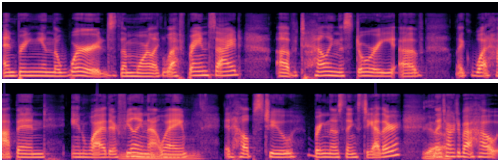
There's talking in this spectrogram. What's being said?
and bringing in the words, the more like left brain side of telling the story of like what happened and why they're feeling that way, it helps to bring those things together. Yeah. They talked about how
